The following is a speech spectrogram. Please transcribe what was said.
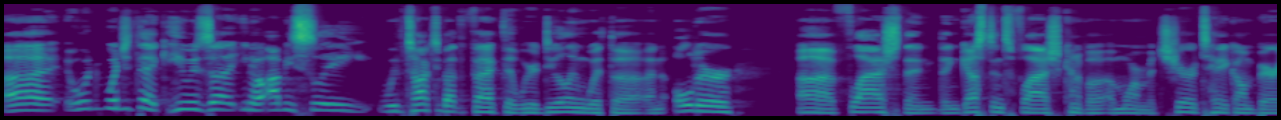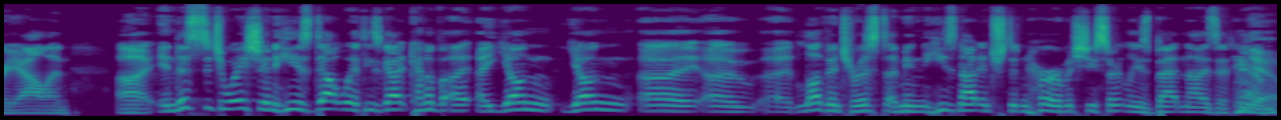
Uh, what what'd you think? He was uh, you know, obviously we've talked about the fact that we're dealing with uh, an older uh, Flash than than Gustin's Flash, kind of a, a more mature take on Barry Allen. Uh, in this situation, he has dealt with. He's got kind of a, a young, young uh, uh, uh, love interest. I mean, he's not interested in her, but she certainly is batting eyes at him. Yeah.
